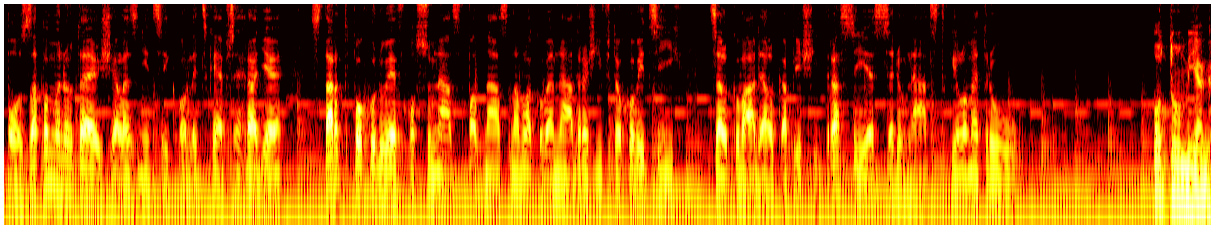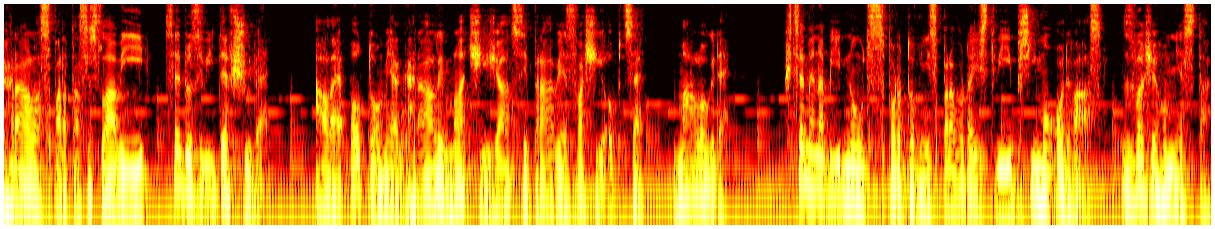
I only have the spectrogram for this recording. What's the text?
po zapomenuté železnici k Orlické přehradě. Start pochodu je v 18.15 na vlakovém nádraží v Tochovicích. Celková délka pěší trasy je 17 kilometrů. O tom, jak hrála Sparta se Slaví, se dozvíte všude ale o tom, jak hráli mladší žáci právě z vaší obce, málo kde. Chceme nabídnout sportovní spravodajství přímo od vás, z vašeho města,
